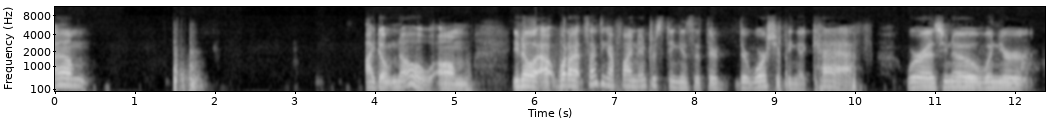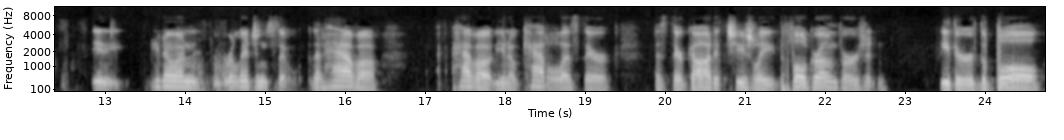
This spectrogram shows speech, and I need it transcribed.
Um, I don't know. Um, you know, uh, what I something I find interesting is that they're they're worshiping a calf, whereas you know when you're, you know, in religions that that have a have a you know cattle as their as their god, it's usually the full-grown version, either the bull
